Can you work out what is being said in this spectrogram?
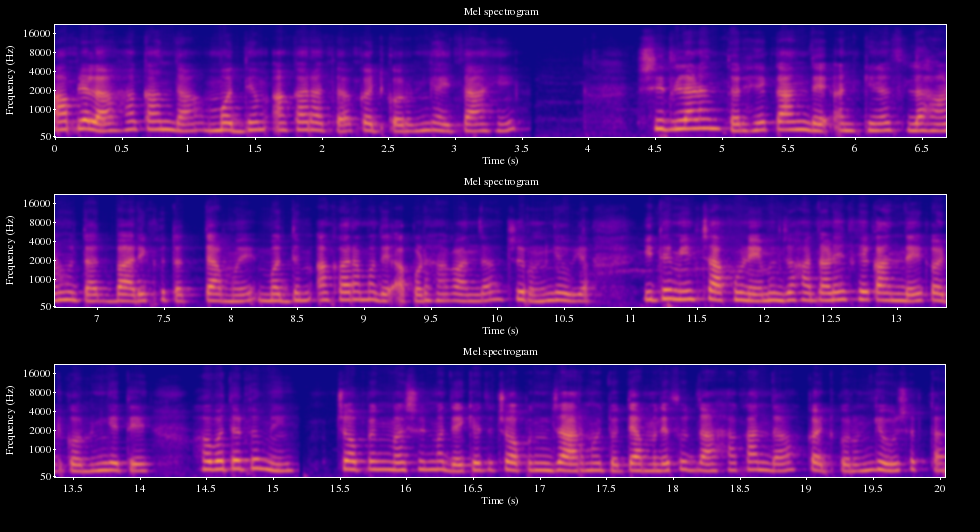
आपल्याला हा कांदा मध्यम आकाराचा कट करून घ्यायचा आहे. शिजल्यानंतर हे कांदे आणखीनच लहान होतात बारीक होतात. त्यामुळे मध्यम आकारामध्ये आपण हा कांदा चिरून घेऊया. इथे मी चाकूने म्हणजे हातानेच हे कांदे कट करून घेते. हवं तर तुम्ही चॉपिंग मशीनमध्ये किंवा चॉपिंग जार मिळतो त्यामध्ये सुद्धा हा कांदा कट करून घेऊ शकता.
